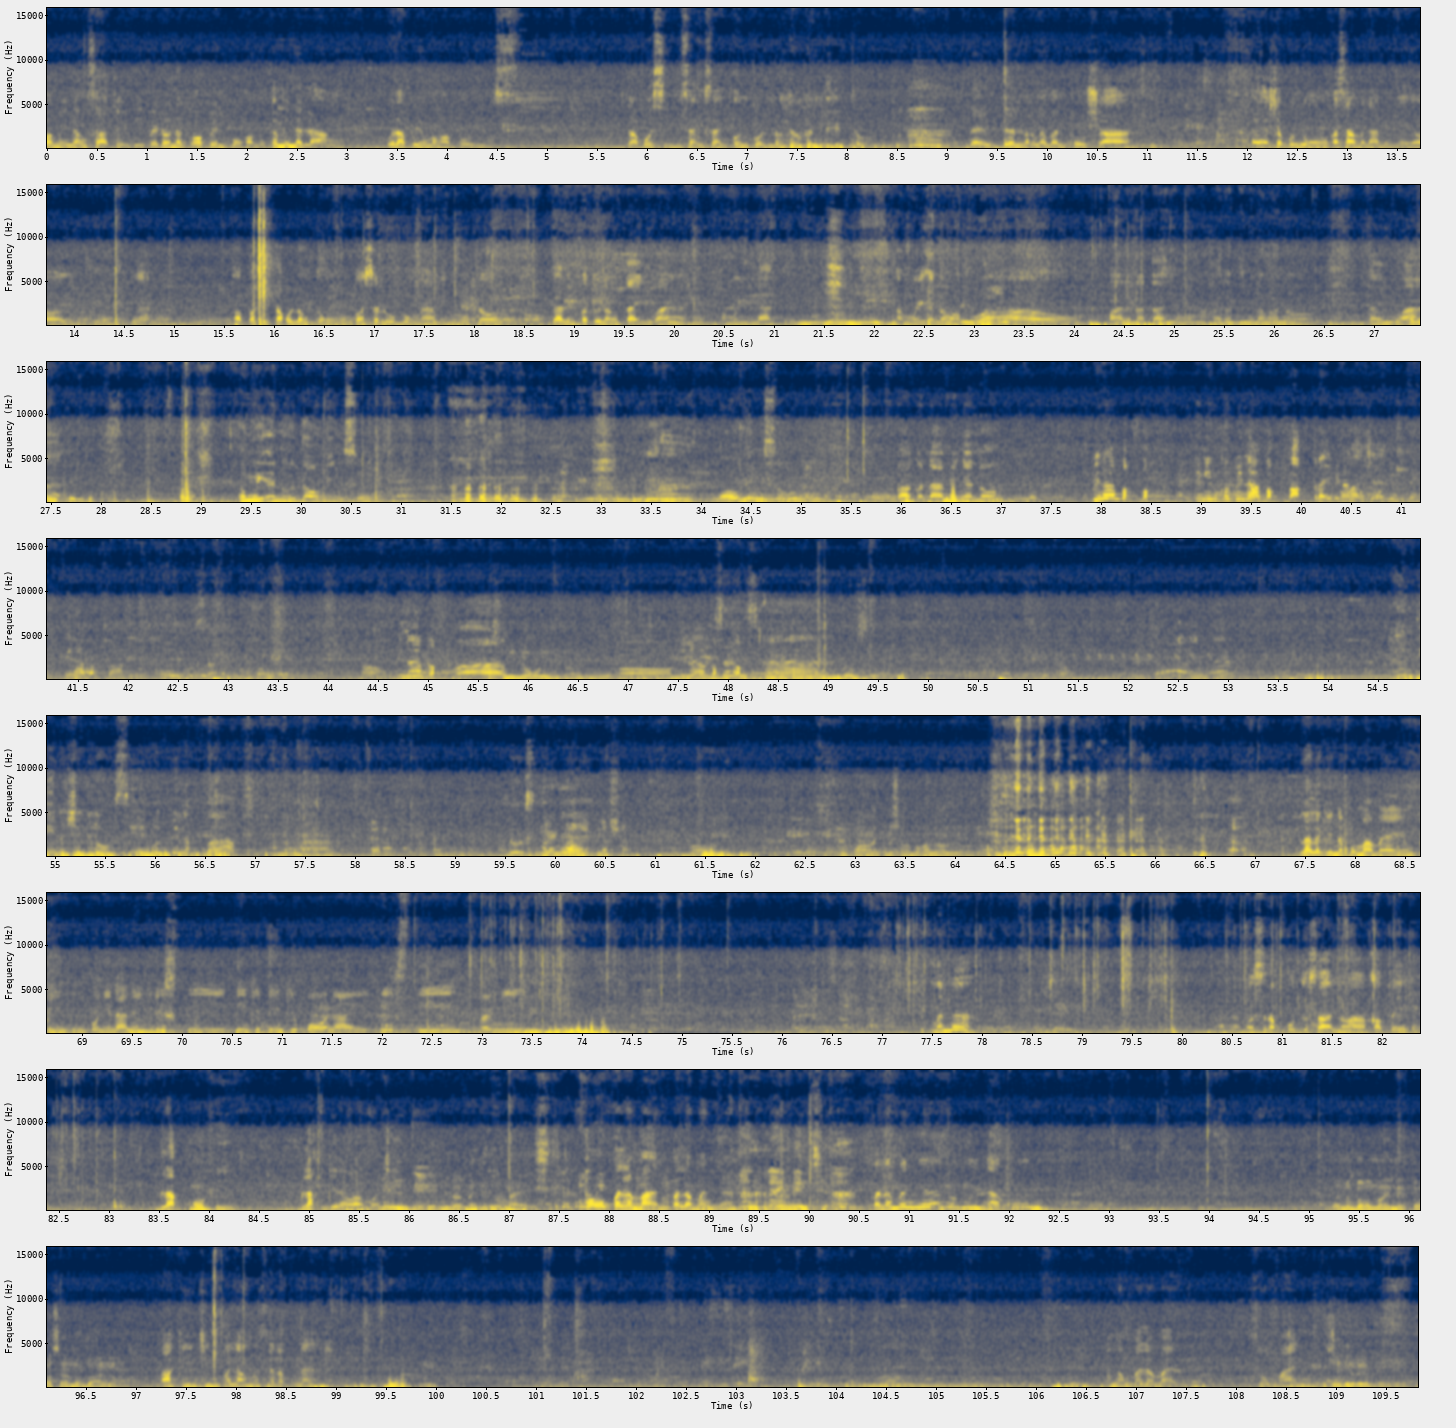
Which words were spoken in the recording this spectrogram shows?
kami ng Saturday, pero nag-open po kami. Kami na lang. Wala po yung mga boys. Tapos si Sai-Sai, on call lang naman dito. Dahil dyan lang naman po siya. Kaya siya po yung kasama namin ngayon. Yan. Papakita ko lang tong pasalubong namin dito. Galing pa to ng Taiwan. Amoy natin. Amoy ano? Wow! Para na tayong nakarating ng ano? Taiwan. Amoy ano? Daomingsu. Daomingsu. Mm, Bago namin ano? Binabakbak. Tingin ko binabakbak. Try mo nga dyan. Binabakbak. Oh, binabakbak. Nilo ko yung dami. Oh, binabakbak na. Ay, hindi na siya glossy pag binakbak. Ano Glossy ay, eh. pangit na siya. Oh. Ang pangit na siya, makalawi ako. Lalagyan na po mamaya yung painting po ni Nanay Christy. Thank you, thank you po, Nanay Christy. Fermin. Tikman na. Masarap po to sa ano ha, kape. Black coffee. Black ginawa mo. Hindi. Dreamers. Oh, palaman. Palaman yan. Climate. palaman yan. Huwag mo itapon. Ano ba kumain nito? Kasama ba ano? Packaging pa lang, masarap na. Mm. Anong palaman? Suman? Secret.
